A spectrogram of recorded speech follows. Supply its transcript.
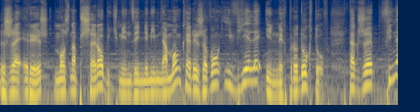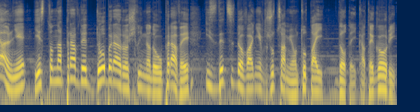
że ryż można przerobić m.in. na mąkę ryżową i wiele innych produktów. Także finalnie jest to naprawdę dobra roślina do uprawy i zdecydowanie wrzucam ją tutaj do tej kategorii.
